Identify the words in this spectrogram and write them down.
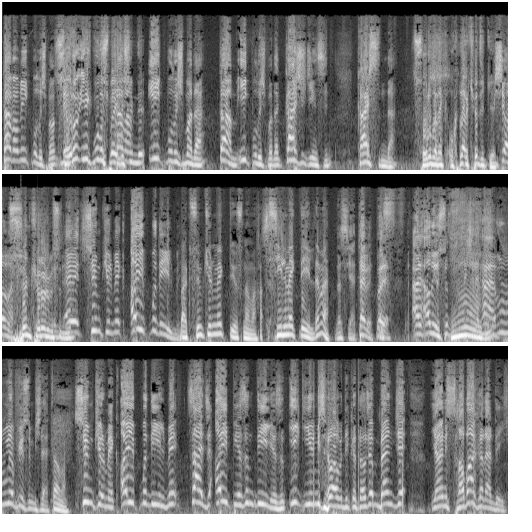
tamam ilk buluşma. Soru ilk buluşmaydı tamam, şimdi. ilk buluşmada tamam ilk buluşmada karşı cinsin karşısında Soru da ne- o kadar kötü ki. bir şey olmaz. Sümkürür müsün diye. Evet sümkürmek ayıp mı değil mi? Bak sümkürmek diyorsun ama ha- silmek değil değil mi? Nasıl yani? Tabii böyle. Hani alıyorsun. ha, vur- yapıyorsun bir şeyler. Tamam. Sümkürmek ayıp mı değil mi? Sadece ayıp yazın değil yazın. İlk 20 cevabı dikkat alacağım. Bence yani sabaha kadar değil.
